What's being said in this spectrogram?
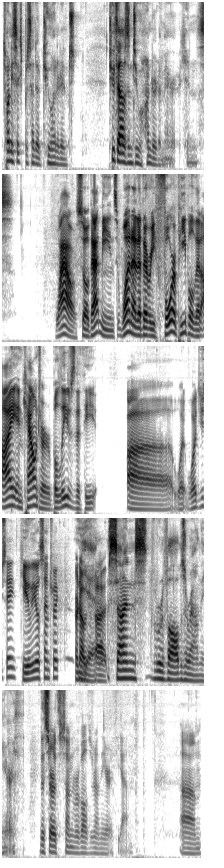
26% of 200 2,200 Americans. Wow. So that means one out of every four people that I encounter believes that the uh what what did you say? Heliocentric? Or no, yeah, uh sun revolves around the earth. This earth sun revolves around the earth, yeah. Um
